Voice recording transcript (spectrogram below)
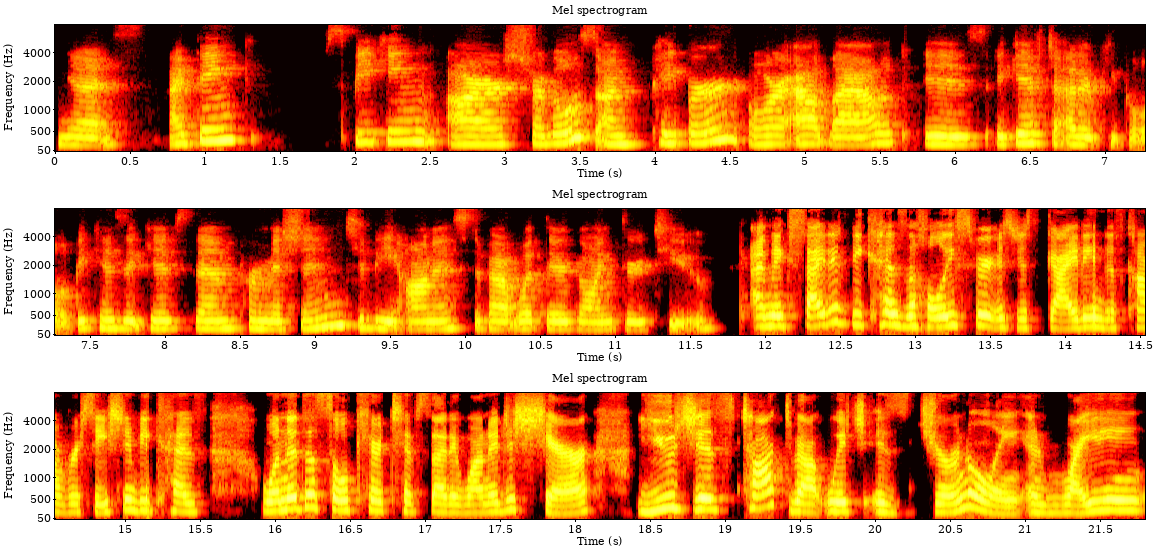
yes i think speaking our struggles on paper or out loud is a gift to other people because it gives them permission to be honest about what they're going through too I'm excited because the Holy Spirit is just guiding this conversation because one of the soul care tips that I wanted to share, you just talked about, which is journaling and writing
